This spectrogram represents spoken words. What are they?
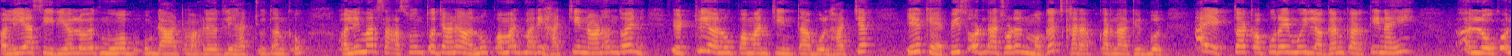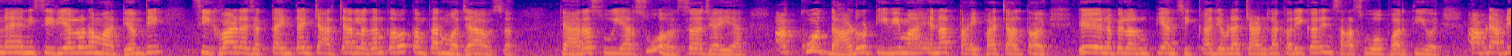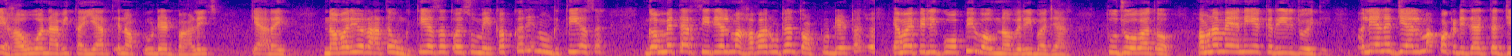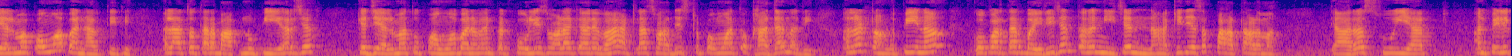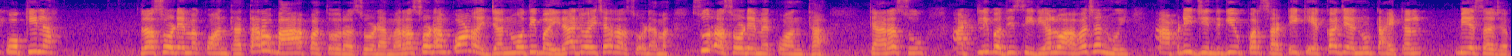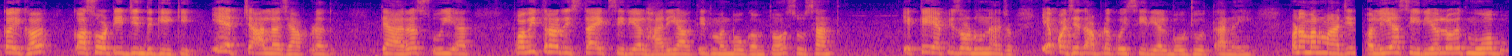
અલી આ સિરિયલો મુઓ બહુ દાટ વાળ્યો એટલી સાચું તને કહું. અલી માર સાસુન તો જાણે અનુપમા જ મારી સાચી નણંદ હોય ને, એટલી અનુપમાની ચિંતા બોલ, સાચે? એક એપિસોડ ના છોડે મગજ ખરાબ કરી નાખ્યું બોલ. આ એકતા કપૂરે મુઈ લગ્ન કરતી નહીં. લોકોને એની સિરિયલોના માધ્યમથી શીખવાડે છે ત્રણ ત્રણ ચાર ચાર લગ્ન કરો, તમ તાર મજા આવશે. ત્યારે શું યાર, શું હશે છે યાર? આખો દાડો ટીવીમાં એના તાઇફા ચાલતા હોય. એને પેલા રૂપિયાના સિક્કા જેવડા ચાંદલા કરી કરીને સાસુઓ ફરતી હોય. આપણે આપણી હાઉઓને આવી તૈયાર થઈને અપ ટુ ડેટ ભાળી જ ક્યારેય. નવરીઓ રાતે ઊંઘતી હશે તો શું મેકઅપ કરીને ઊંઘતી હશે? ગમે ત્યારે સિરિયલમાં હવાર ઉઠે ને તો અપ ટુ ડેટ જ હોય. એમાંય પેલી ગોપી વહુ નવરી બજાર. તું જોવા તો હમણાં મેં એની એક રીલ જોઈ હતી. અલી એને જેલમાં પકડી જાય તો જેલમાં પૌવા બનાવતી હતી. અલા, આ તો તારા બાપનું પિયર છે. કે જેલમાં તું પૌવા બનાવે પણ પોલીસવાળા કે અરે વાહ, આટલા સ્વાદિષ્ટ પૌવા તો ખાધા નથી. અલા ટણપી ના કોક વાર તાર બૈરી છે ને તને નીચે નાખી દેશે પાતાળમાં. ત્યારે શું યાર. અને પેલી કોકિલા, રસોડેમાં કોણ થા? તારો બાપ હતો રસોડામાં. રસોડામાં કોણ હોય? જન્મોથી બૈરા જ હોય છે રસોડામાં. શું રસોડે મેં કોણ થા? ત્યારે શું? આટલી બધી સિરિયલો આવે છે ને મુઈ, આપણી જિંદગી ઉપર સટીક એક જ એનું ટાઇટલ બેસે છે કઈ ખબર? કસોટી જિંદગી કી. એ જ ચાલે છે આપણે તો. ત્યારે શું યાર? પવિત્ર રિશ્તા એક સિરિયલ હારી આવતી જ મને બહુ ગમતો સુશાંત. એકેય એપિસોડ હું ના જો એ પછી તો આપણે કોઈ સિરિયલ બહુ જોતા નહીં. પણ અમારા માજી અલિયા સિરિયલો તો બહુ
